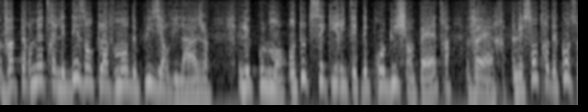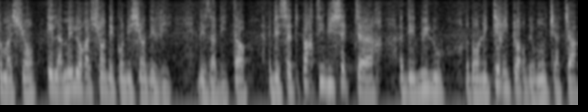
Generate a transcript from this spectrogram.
va permettre le désenclavement de plusieurs villages, l'écoulement en toute sécurité des produits champêtres vers le centre de consommation et l'amélioration des conditions de vie des habitants de cette partie du secteur des Luilou dans le territoire de Muchacha,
